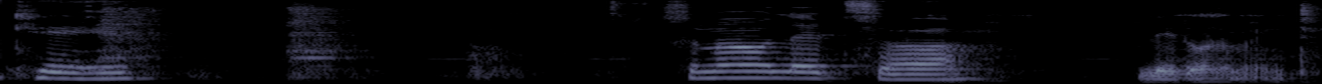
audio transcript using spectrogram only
Okay. So now let's uh, play tournament.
